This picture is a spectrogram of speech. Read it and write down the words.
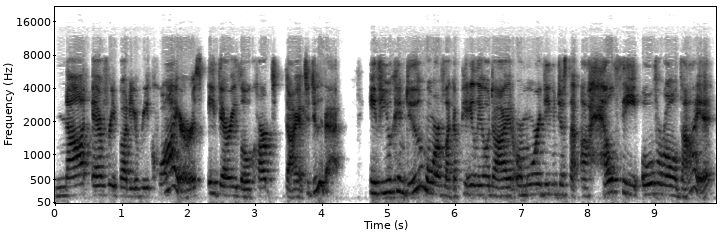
Not everybody requires a very low carb diet to do that. If you can do more of like a paleo diet or more of even just a, a healthy overall diet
